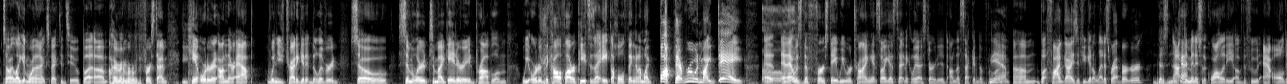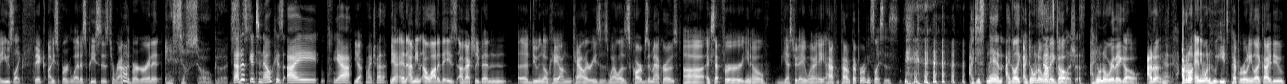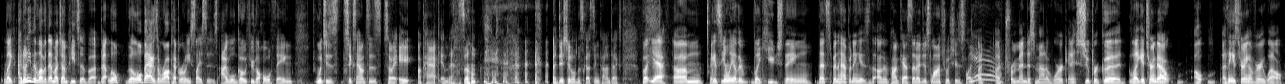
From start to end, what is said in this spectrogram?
So I like it more than I expected to. But um, I remember the first time you can't order it on their app when you try to get it delivered. So similar to my Gatorade problem, we ordered the cauliflower pizzas. I ate the whole thing, and I'm like, "Fuck! That ruined my day." And, and that was the first day we were trying it, so I guess technically I started on the second of the month. Um, but Five Guys, if you get a lettuce wrap burger, does not Okay. diminish the quality of the food at all. They use like thick iceberg lettuce pieces to wrap the burger in it, and it's still so good. That So is good to know because I, yeah, Yeah. I might try that. yeah, and I mean, a lot of days I've actually been uh, doing okay on calories as well as carbs and macros. Uh, except for you know yesterday when I ate half a pound of pepperoni slices. I just man, I like I don't know where they go. I don't know where they go. I don't Yeah. I don't know anyone who eats pepperoni like I do. Like I don't even love it that much on pizza, but but little the little bags of raw pepperoni slices, I will go through the whole thing, which is six ounces. So I ate a pack and then some. Additional disgusting context. But yeah, um I guess the only other like huge thing that's been happening is the other podcast that I just launched, which is like a, a tremendous amount of work and it's super good. Like it turned out I'll- I think it's turning out very well.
